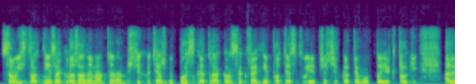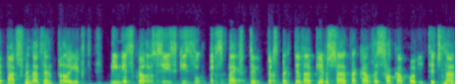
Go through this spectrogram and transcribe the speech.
są istotnie zagrożone. Mam tu na myśli chociażby Polskę, która konsekwentnie protestuje przeciwko temu projektowi. Ale patrzmy na ten projekt niemiecko-rosyjski z dwóch perspektyw. Perspektywa pierwsza, taka wysoka, polityczna,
